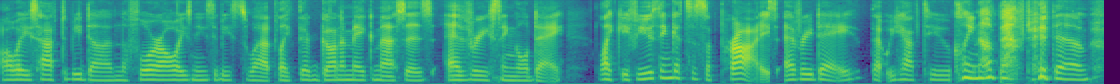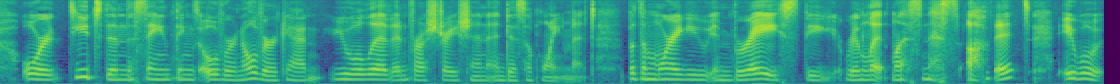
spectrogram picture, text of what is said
always have to be done, the floor always needs to be swept, like they're gonna make messes every single day. Like, if you think it's a surprise every day that we have to clean up after them or teach them the same things over and over again, you will live in frustration and disappointment. But the more you embrace the relentlessness of it, it will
